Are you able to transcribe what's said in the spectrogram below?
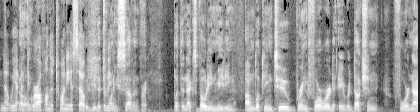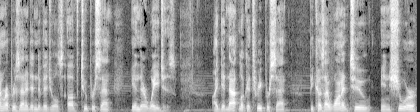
no, we, no, I think we're off on the 20th. So it would be the 27th. Be, right. But the next voting meeting, I'm looking to bring forward a reduction for non represented individuals of 2% in their wages. I did not look at 3% because I wanted to ensure,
